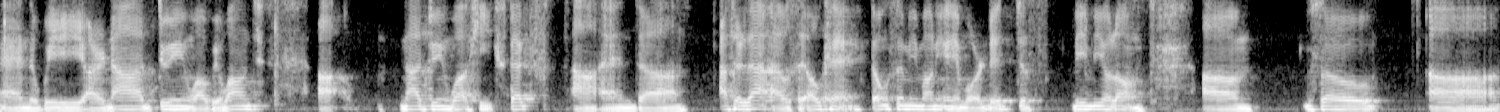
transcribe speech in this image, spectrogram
and we are not doing what we want, uh, not doing what he expects. Uh, and uh, after that, I would say, okay, don't send me money anymore. Just leave me alone. Um, so uh,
